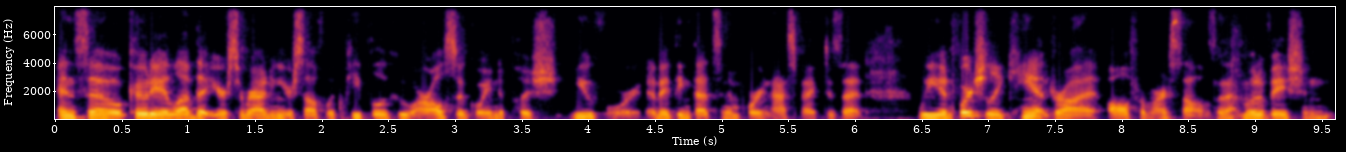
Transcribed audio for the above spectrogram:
And so, Cody, I love that you're surrounding yourself with people who are also going to push you forward. And I think that's an important aspect is that we unfortunately can't draw it all from ourselves, and that motivation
